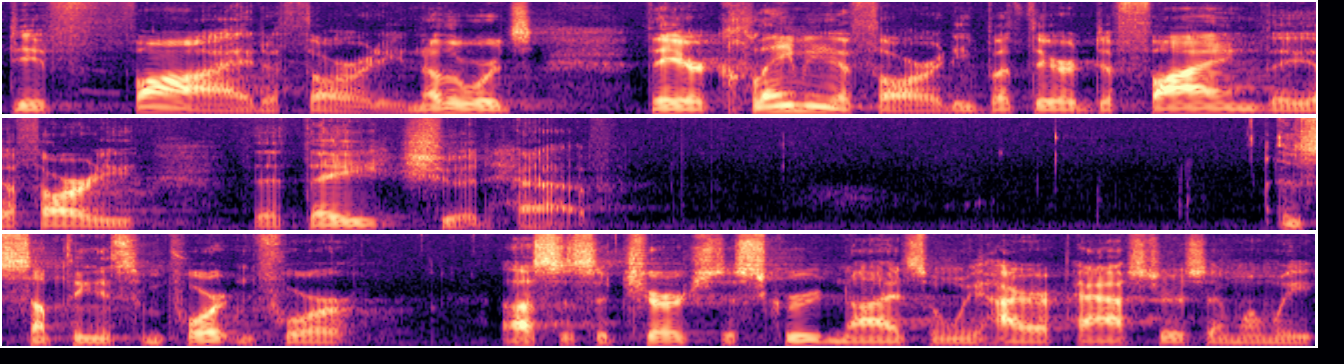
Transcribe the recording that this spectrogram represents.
defied authority. In other words, they are claiming authority, but they are defying the authority that they should have. This is something that's important for us as a church to scrutinize when we hire pastors and when we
